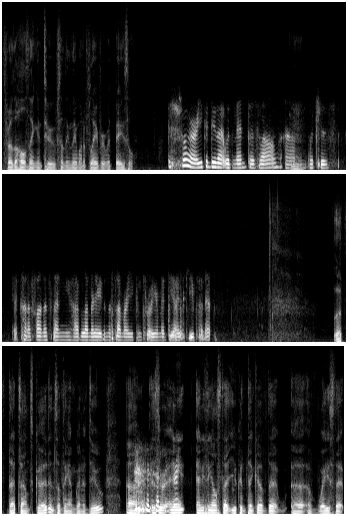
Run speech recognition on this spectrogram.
throw the whole thing into something they want to flavor with basil. Sure, you could do that with mint as well, um, Mm. which is uh, kind of fun. If then you have lemonade in the summer, you can throw your minty ice cubes in it. that that sounds good and something I'm going to do. Um, is there any anything else that you can think of that uh, of ways that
